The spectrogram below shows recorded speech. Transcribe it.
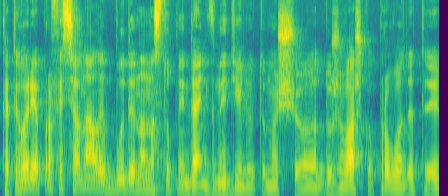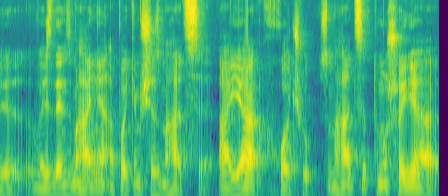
категорія професіонали буде на наступний день в неділю, тому що дуже важко проводити весь день змагання, а потім ще змагатися. А я хочу змагатися, тому що я е,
